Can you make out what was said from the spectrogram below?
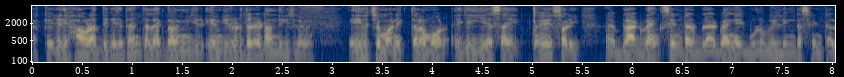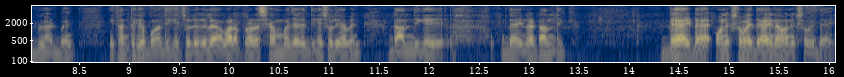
আর কেউ যদি হাওড়ার দিকে যেতেন তাহলে একদম এমজি এমজি রোড ধরে ডান দিকে চলে যাবেন। এই হচ্ছে মানিকতলা মোড়, এই যে ESI sorry blood bank central blood bank এই ব্লু বিল্ডিংটা সেন্ট্রাল ব্লাড ব্যাঙ্ক এখান থেকে বাঁ দিকে চলে গেলে আবার আপনারা শ্যামবাজারের দিকে চলে যাবেন। ডান দিকে দেয় না ডান দিক দেয় দেয়, অনেক সময় দেয় না, অনেক সময় দেয়।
